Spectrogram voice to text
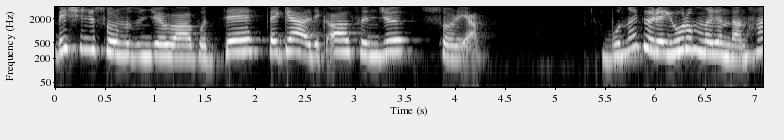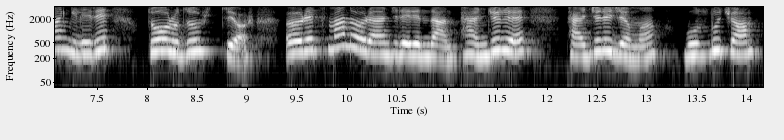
Beşinci sorumuzun cevabı D ve geldik altıncı soruya. Buna göre yorumlarından hangileri doğrudur diyor. Öğretmen öğrencilerinden pencere, pencere camı, buzlu cam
